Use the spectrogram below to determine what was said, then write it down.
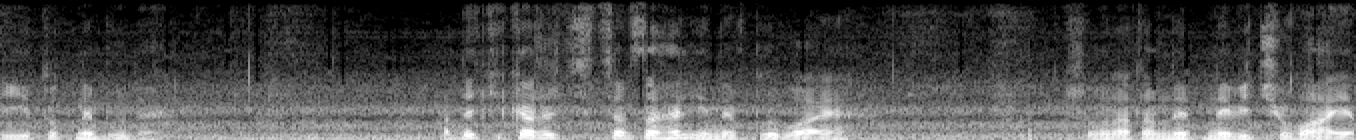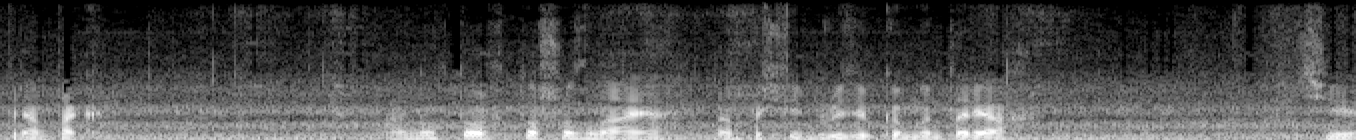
її тут не буде. А деякі кажуть, це взагалі не впливає. Що вона там не, не відчуває прям так. А ну хто, хто що знає, напишіть, друзі, в коментарях. Чи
